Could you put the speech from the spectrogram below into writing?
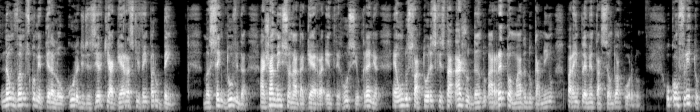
Não vamos cometer a loucura de dizer que há guerras que vêm para o bem. Mas, sem dúvida, a já mencionada guerra entre Rússia e Ucrânia é um dos fatores que está ajudando a retomada do caminho para a implementação do acordo. O conflito,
